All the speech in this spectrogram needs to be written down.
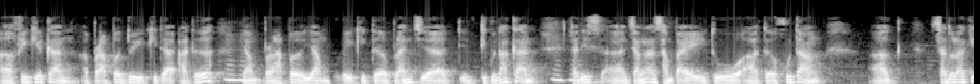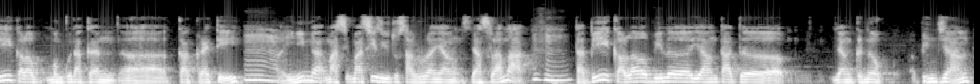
uh, fikirkan uh, berapa duit kita ada mm-hmm. yang berapa yang boleh kita belanja uh, digunakan. Mm-hmm. Jadi uh, jangan sampai itu ada hutang. Uh, satu lagi kalau menggunakan uh, kad kredit mm. uh, ini masih masih itu saluran yang yang selamat. Mm-hmm. Tapi kalau bila yang tak ada yang kena pinjam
